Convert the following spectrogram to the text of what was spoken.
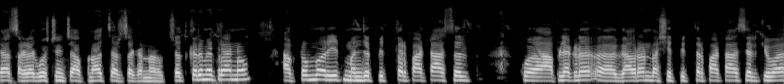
या सगळ्या गोष्टींची आपण आज चर्चा करणार आहोत. शेतकरी मित्रांनो ऑक्टोबर हिट म्हणजे पित्तरपाटा असेल आपल्याकडं गावरान भाषेत पित्तरपाटा असेल किंवा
